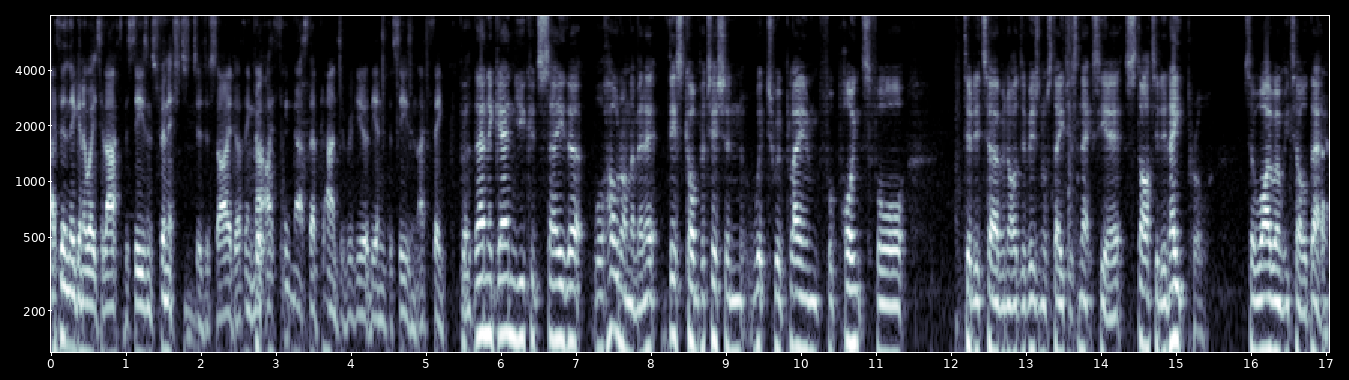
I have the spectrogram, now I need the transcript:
I think they're going to wait till after the season's finished Hmm. to decide. I think that I think that's their plan to review at the end of the season. I think. But then again, you could say that. Well, hold on a minute. This competition, which we're playing for points for, to determine our divisional status next year, started in April. So why weren't we told then?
